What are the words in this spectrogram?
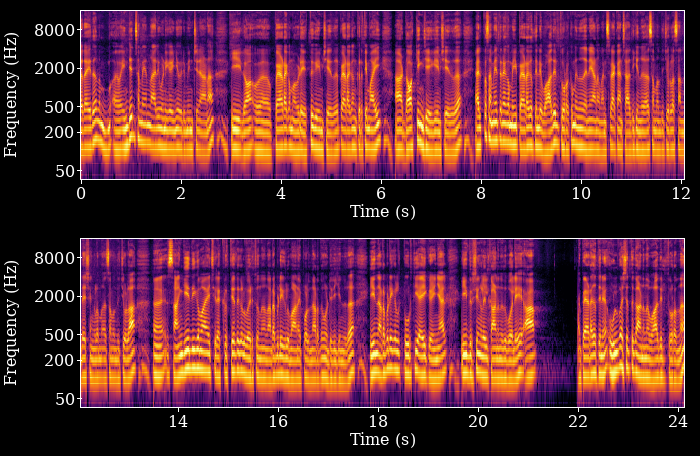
അതായത് ഇന്ത്യൻ സമയം നാല് മണി കഴിഞ്ഞ് ഒരു മിനിറ്റിനാണ് ഈ ലോ പേടകം അവിടെ എത്തുകയും ചെയ്തത്. പേടകം കൃത്യമായി ഡോക്കിംഗ് ചെയ്യുകയും ചെയ്തത്. അല്പസമയത്തിനകം ഈ പേടകത്തിന്റെ വാതിൽ തുറക്കുമെന്ന് തന്നെയാണ് മനസ്സിലാക്കാൻ സാധിക്കുന്നത്. അത് സംബന്ധിച്ചുള്ള സന്ദേശങ്ങളും അത് സംബന്ധിച്ചുള്ള സാങ്കേതികമായ ചില കൃത്യതകൾ വരുത്തുന്ന നടപടികളുമാണ് ഇപ്പോൾ നടന്നുകൊണ്ടിരിക്കുന്നത്. ഈ നടപടികൾ പൂർത്തിയായി കഴിഞ്ഞാൽ ഈ ദൃശ്യങ്ങളിൽ കാണുന്നത് പോലെ ആ പേടകത്തിന് ഉൾവശത്ത് കാണുന്ന വാതിൽ തുറന്ന്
